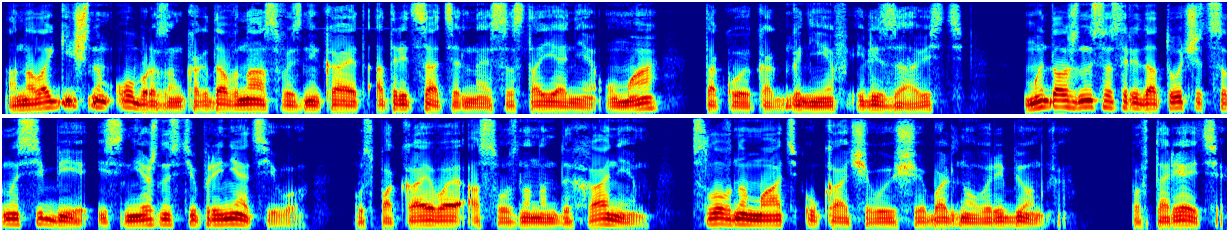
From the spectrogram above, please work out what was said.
Аналогичным образом, когда в нас возникает отрицательное состояние ума, такое как гнев или зависть, мы должны сосредоточиться на себе и с нежностью принять его, успокаивая осознанным дыханием – словно мать, укачивающая больного ребенка. Повторяйте.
